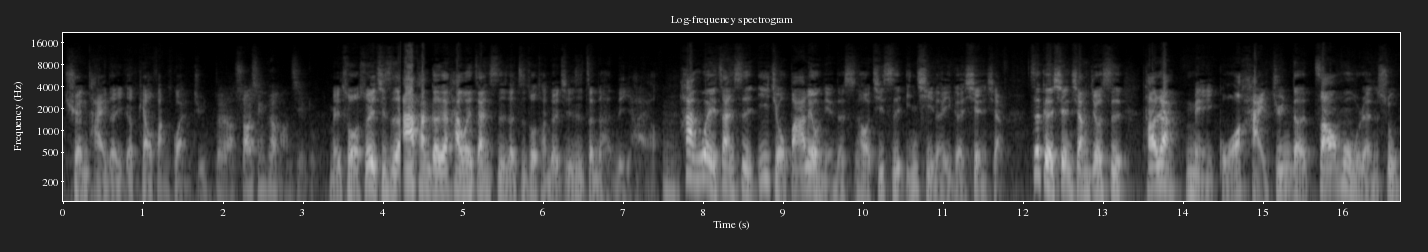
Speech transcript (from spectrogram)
全台的一个票房冠军。对啊，刷新票房纪录。没错，所以其实阿汤哥跟《捍卫战士》的制作团队其实是真的很厉害哦。嗯捍卫战士》一九八六年的时候，其实引起了一个现象，这个现象就是它让美国海军的招募人数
